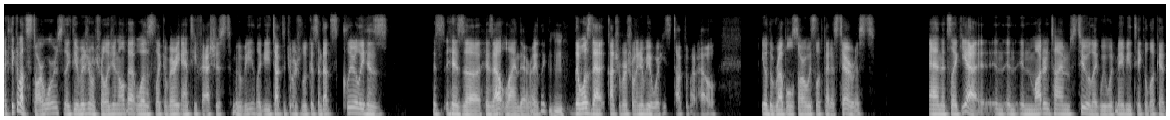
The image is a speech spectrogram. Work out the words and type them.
like think about Star Wars, like the original trilogy and all that was like a very anti-fascist movie. Like you talk to George Lucas and that's clearly his his his uh his outline there, right? Like hmm there was that controversial interview where he's talked about how you know the rebels are always looked at as terrorists. And it's like yeah in in in modern times too like we would maybe take a look at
